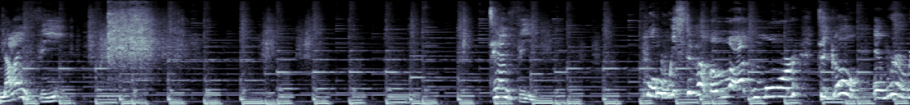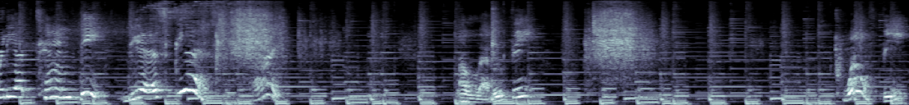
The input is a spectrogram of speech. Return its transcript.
Nine feet. Ten feet. Whoa, we still have a lot more to go, and we're already at 10 feet. Yes, yes. All right. 11 feet. 12 feet.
